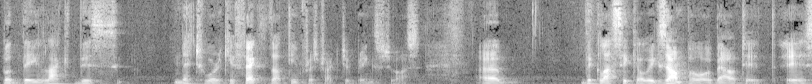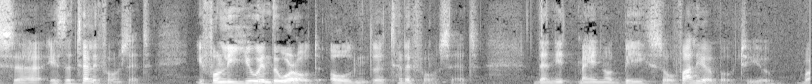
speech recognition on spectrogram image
But they lack this network effect that infrastructure brings to us. Uh, the classical example about it is, uh, is the telephone set. If only you in the world own the telephone set, then it may not be so valuable to you. But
